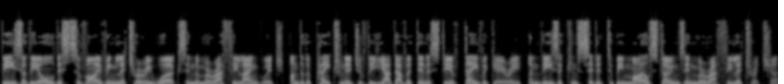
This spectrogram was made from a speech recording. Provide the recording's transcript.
These are the oldest surviving literary works in the Marathi language, under the patronage of the Yadava dynasty of Devagiri, and these are considered to be milestones in Marathi literature.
